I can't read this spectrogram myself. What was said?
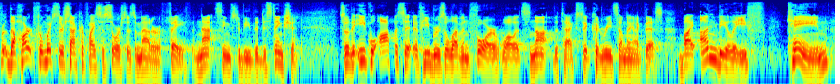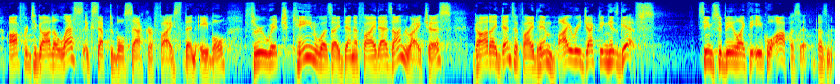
the heart from which their sacrifice is sourced is a matter of faith, and that seems to be the distinction. So the equal opposite of Hebrews 11:4, while it's not the text, it could read something like this: By unbelief Cain offered to God a less acceptable sacrifice than Abel, through which Cain was identified as unrighteous. God identified him by rejecting his gifts. Seems to be like the equal opposite, doesn't it?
